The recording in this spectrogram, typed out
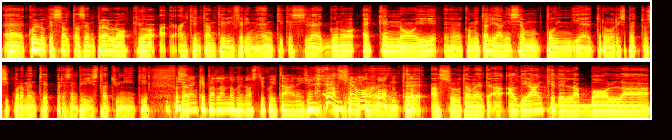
Eh, quello che salta sempre all'occhio, anche in tanti riferimenti che si leggono, è che noi eh, come italiani siamo un po' indietro rispetto sicuramente per esempio agli Stati Uniti. Forse Cioè- anche parlando con i nostri coetanei, conto. Assolutamente, assolutamente. A- al di là anche della bolla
